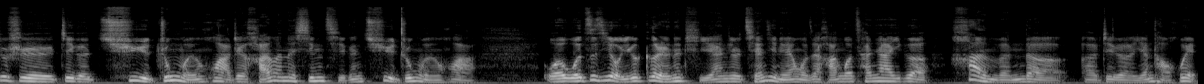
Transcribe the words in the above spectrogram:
就是这个去中文化，这个韩文的兴起跟去中文化。我我自己有一个个人的体验，就是前几年我在韩国参加一个汉文的呃这个研讨会，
